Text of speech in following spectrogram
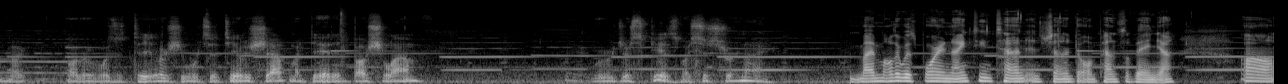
my mother was a tailor. She worked at a tailor shop. My dad at Bausch & Lomb. We were just kids, my sister and I. My mother was born in 1910 in Shenandoah, Pennsylvania. Uh,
